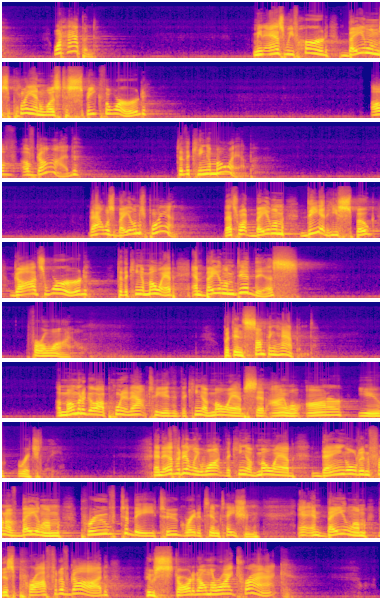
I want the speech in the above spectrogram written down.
What happened? I mean, as we've heard, Balaam's plan was to speak the word of, of God to the king of Moab. That was Balaam's plan. That's what Balaam did. He spoke God's word to the king of Moab, and Balaam did this for a while. But then something happened. A moment ago, I pointed out to you that the king of Moab said, I will honor you richly. And evidently, what the king of Moab dangled in front of Balaam proved to be too great a temptation. And Balaam, this prophet of God, who started on the right track,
